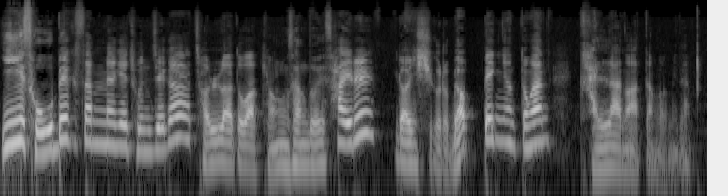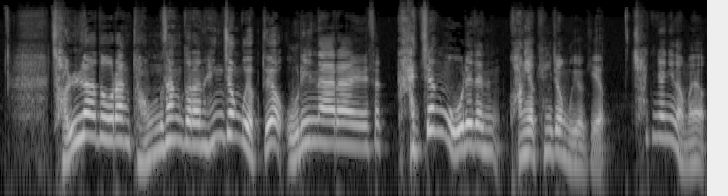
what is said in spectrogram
이 소백산맥의 존재가 전라도와 경상도의 사이를 이런 식으로 몇백 년 동안 갈라놓았던 겁니다. 전라도랑 경상도라는 행정구역도요, 우리나라에서 가장 오래된 광역 행정구역이에요. 천 년이 넘어요.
